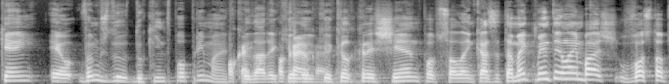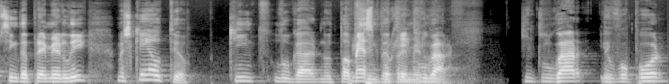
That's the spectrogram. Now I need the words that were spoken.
quem é o... Vamos do, do quinto para o primeiro, Ok, para dar aquele, aquele crescendo para o pessoal lá em casa. Também comentem lá em baixo o vosso top 5 da Premier League, mas quem é o teu? Quinto lugar no top Começo 5 da Premier quinto League. lugar. Quinto lugar eu vou pôr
